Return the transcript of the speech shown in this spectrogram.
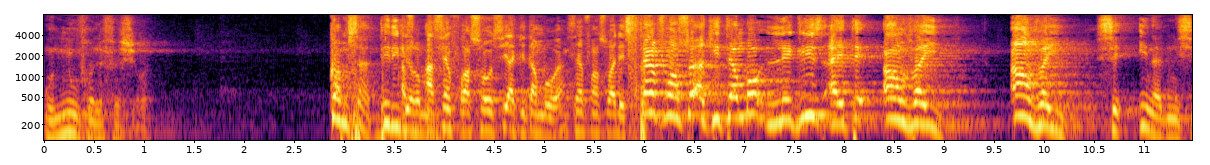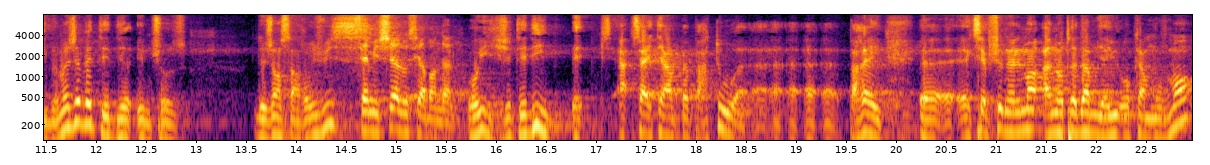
On ouvre le feu sur eux. Comme ça, délibérément. À Saint-François aussi, à Kitambo, hein? Saint-François des Saint-François à Kitambo, l'église a été envahie. Envahie. C'est inadmissible. Mais je vais te dire une chose les gens s'en réjouissent. Saint-Michel aussi à Bandal. Oui, je t'ai dit, ça a été un peu partout, euh, euh, euh, pareil. exceptionnellement, à Notre-Dame, il n'y a eu aucun mouvement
